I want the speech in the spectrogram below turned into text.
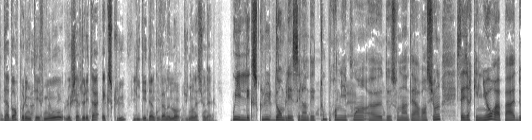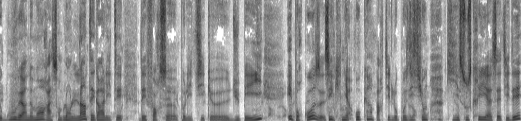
D'abord, Pauline Thévenot, le chef de l'État, exclut l'idée d'un gouvernement d'union nationale. Oui, il l'exclut d'emblée. C'est l'un des tout premiers points euh, de son intervention. C'est-à-dire qu'il n'y aura pas de gouvernement rassemblant l'intégralité des forces euh, politiques euh, du pays. Et pour cause, c'est qu'il n'y a aucun parti de l'opposition qui souscrit à cette idée,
